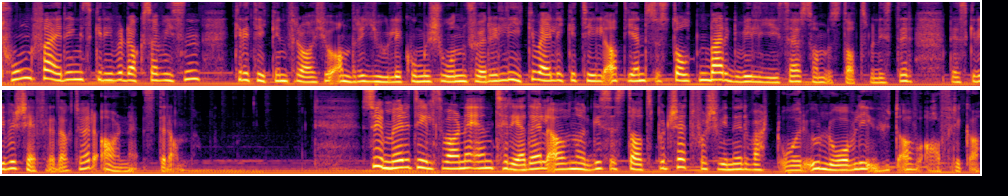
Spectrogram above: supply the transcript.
tung feiring, skriver Dagsavisen. Kritikken fra 22.07-kommisjonen fører likevel ikke til at Jens Stoltenberg vil gi seg som statsminister. Det skriver sjefredaktør Arne Strand. Summer tilsvarende en tredel av Norges statsbudsjett forsvinner hvert år ulovlig ut av Afrika.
